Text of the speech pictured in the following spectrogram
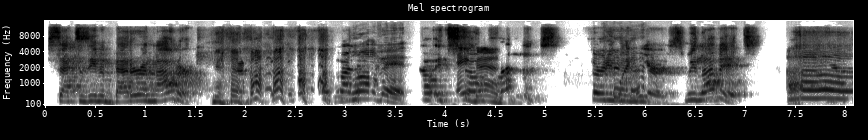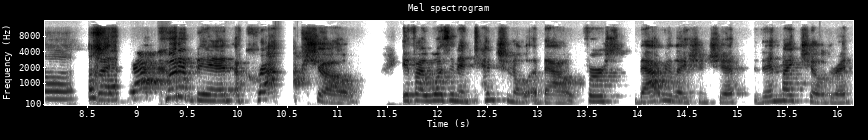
Sex is even better and louder. I love it. So it's so Amen. great. 31 years. We love it. Uh, but that could have been a crap show if I wasn't intentional about first that relationship, then my children,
